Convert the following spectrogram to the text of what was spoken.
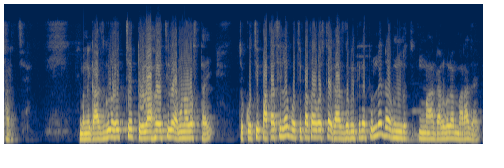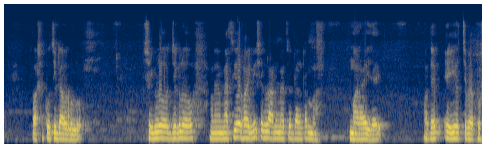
ছাড়ছে। মানে গাছগুলো হচ্ছে তোলা হয়েছিল এমন অবস্থায় যে কচি পাতা ছিল, কচি পাতা অবস্থায় গাছ জমি থেকে তুললে ডালগুলো মারা যায়, পাশে কচি ডালগুলো। সেগুলো যেগুলো মানে ম্যাচিওর হয়নি, সেগুলো আনম্যাচিওর ডালটা মারাই যায়। অতএব এই হচ্ছে ব্যাপার।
